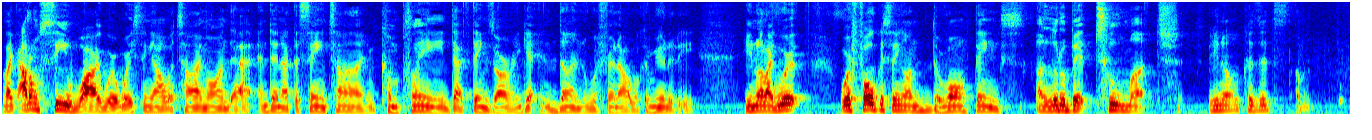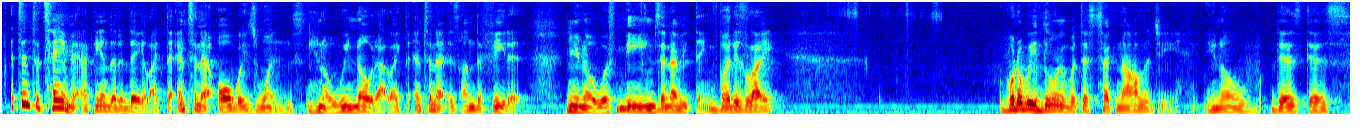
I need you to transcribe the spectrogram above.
Like I don't see why we're wasting our time on that, and then at the same time complain that things aren't getting done within our community. You know, like we're we're focusing on the wrong things a little bit too much, you know, because it's um, it's entertainment at the end of the day. Like the internet always wins. You know, we know that. Like the internet is undefeated. You know, with memes and everything. But it's like, what are we doing with this technology? You know, there's there's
